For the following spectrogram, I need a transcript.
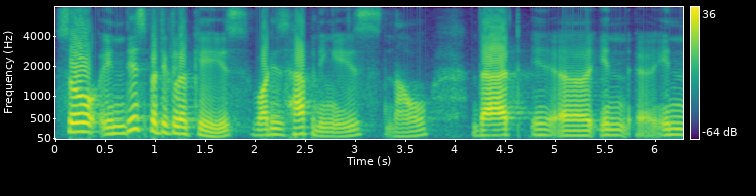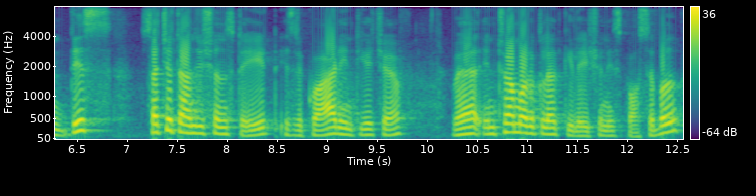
So in this particular case what is happening is now that uh, in, uh, in this such a transition state is required in THF where intramolecular chelation is possible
